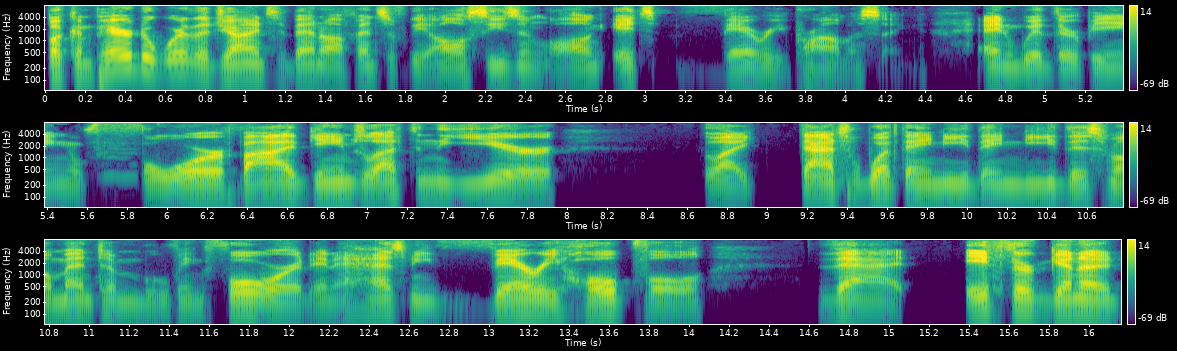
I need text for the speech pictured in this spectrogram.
But compared to where the Giants have been offensively all season long, it's very promising. And with there being four or five games left in the year, like that's what they need. They need this momentum moving forward. And it has me very hopeful that if they're going to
